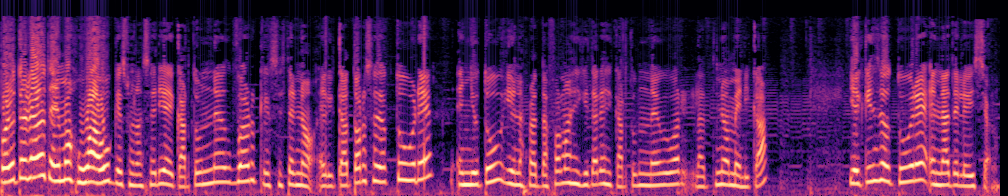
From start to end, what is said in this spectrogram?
Por otro lado tenemos Wow, que es una serie de Cartoon Network que se estrenó el 14 de octubre en YouTube y en las plataformas digitales de Cartoon Network Latinoamérica y el 15 de octubre en la televisión.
